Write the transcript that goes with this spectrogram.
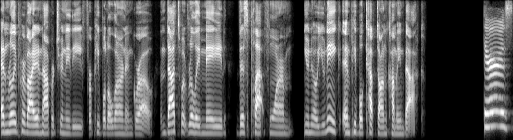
and really provide an opportunity for people to learn and grow and that's what really made this platform you know unique and people kept on coming back There's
